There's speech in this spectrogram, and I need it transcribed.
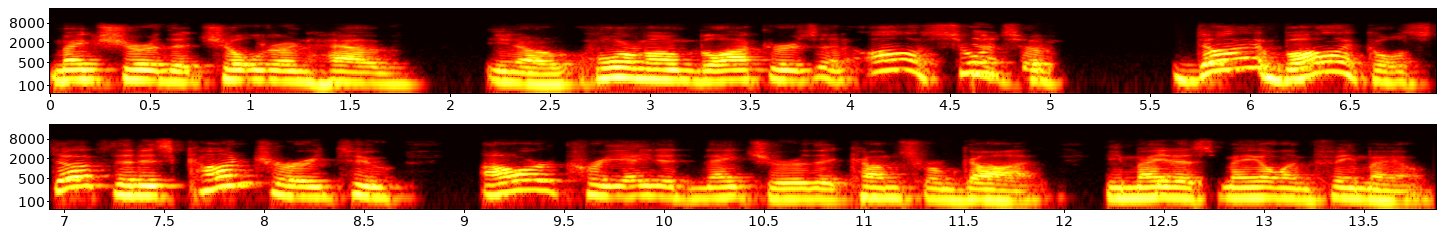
make sure that children have, you know, hormone blockers and all sorts yeah. of diabolical stuff that is contrary to our created nature that comes from God. He made us male and female.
